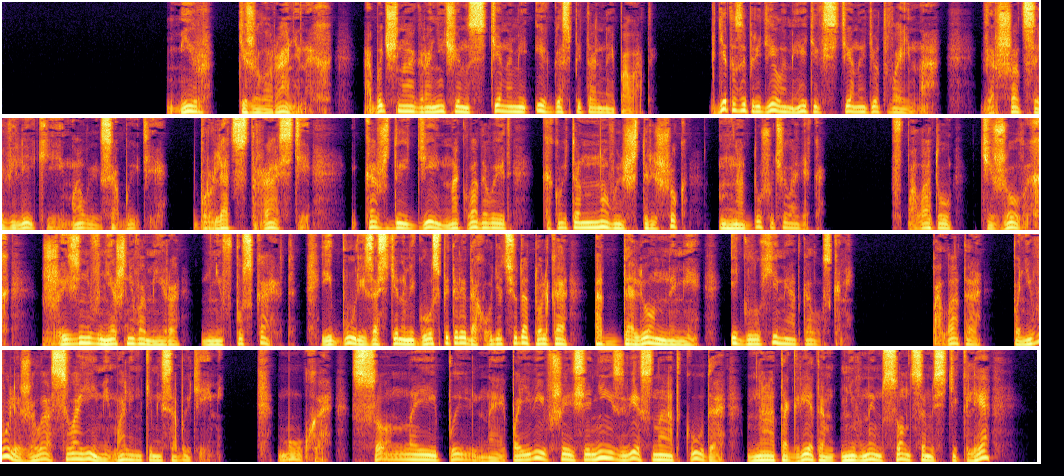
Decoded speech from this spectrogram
Мир тяжелораненых обычно ограничен стенами их госпитальной палаты. Где-то за пределами этих стен идет война, вершатся великие и малые события, бурлят страсти, и каждый день накладывает какой-то новый штришок на душу человека. В палату тяжелых жизнь внешнего мира не впускают, и бури за стенами госпиталя доходят сюда только отдаленными и глухими отголосками. Палата поневоле жила своими маленькими событиями. Муха, сонная и пыльная, появившаяся неизвестно откуда на отогретом дневным солнцем стекле,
